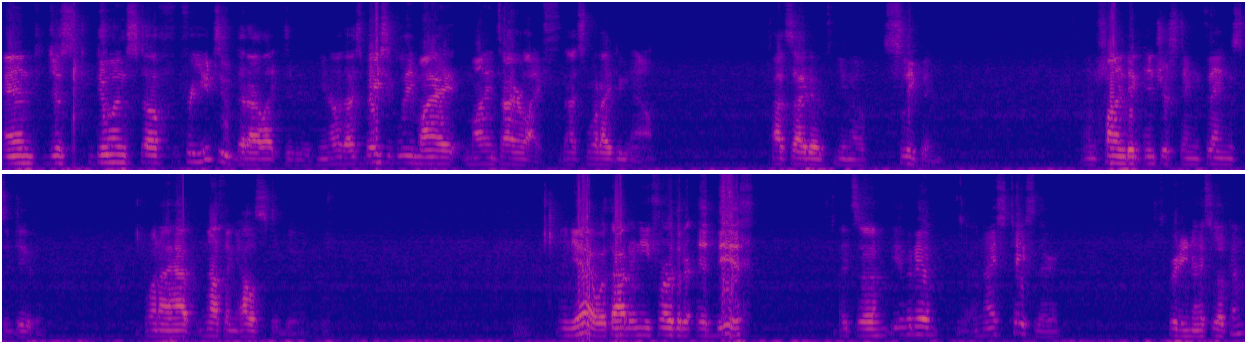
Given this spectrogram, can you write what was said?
And just doing stuff for YouTube that I like to do. You know, that's basically my my entire life. That's what I do now. Outside of, you know, sleeping. And finding interesting things to do when I have nothing else to do. And yeah, without any further ado, it's a give it a, a nice taste there. It's pretty nice looking.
